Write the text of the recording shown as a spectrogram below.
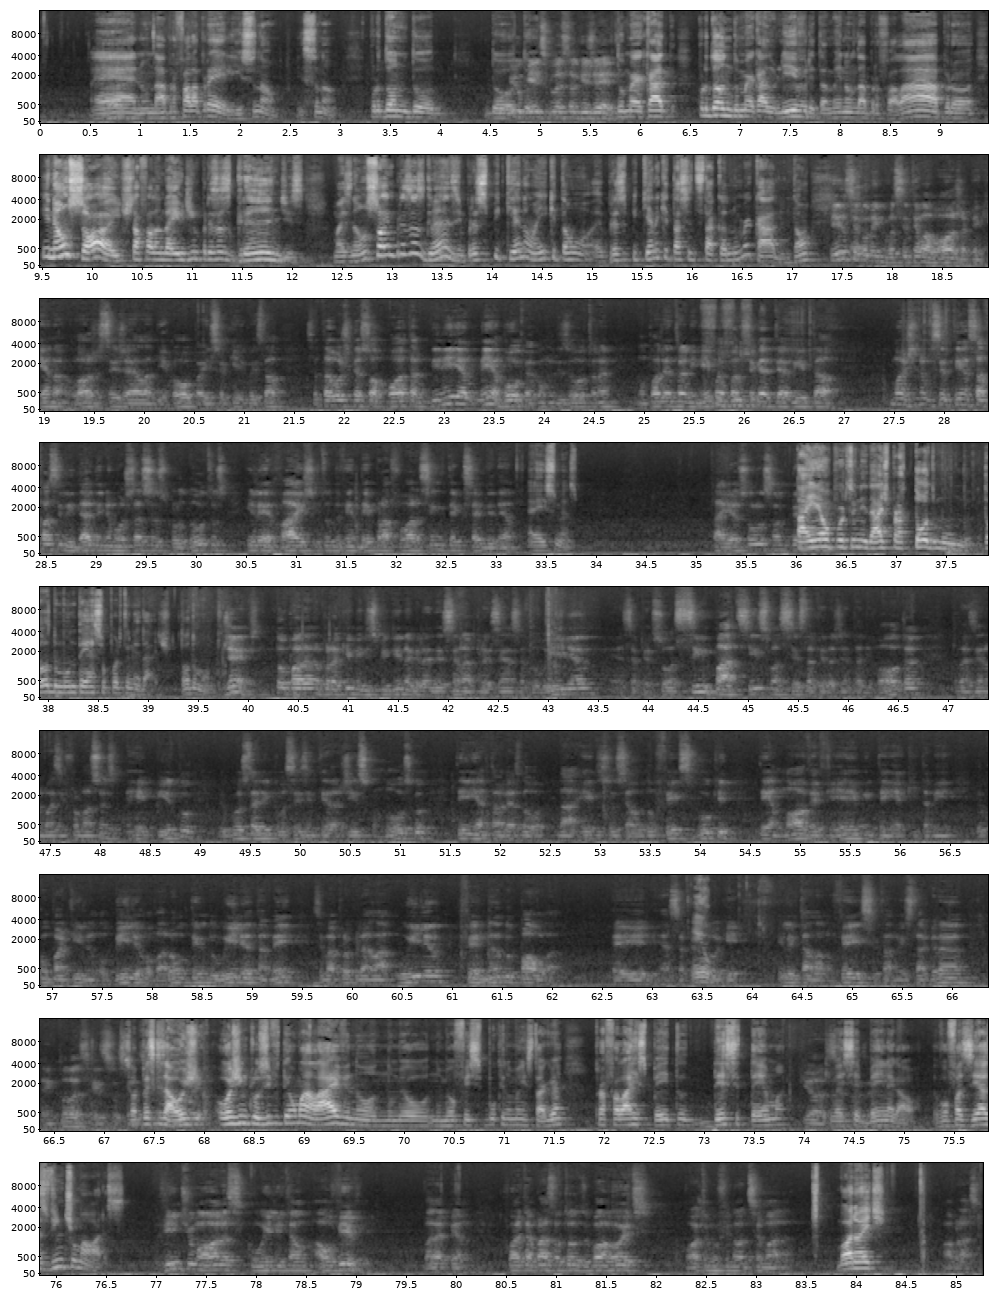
É, não dá para falar para ele. Isso não. Isso não. Pro dono do do, o Bill Gates começou que jeito? Do mercado, pro dono do Mercado Livre também não dá para falar, pro... E não só, a gente está falando aí de empresas grandes, mas não só empresas grandes, empresas pequenas aí que estão, empresa pequena que está se destacando no mercado. Então, pensa é... comigo, você tem uma loja pequena, loja, seja ela de roupa, isso aqui, coisa e tal. Você está hoje com a sua porta meia, meia boca, como diz o outro, né? Não pode entrar ninguém, mas pode chegar até ali e tal. Imagina você ter essa facilidade de mostrar seus produtos e levar isso tudo, vender para fora sem ter que sair de dentro. É isso mesmo. Tá aí a solução. Que tá aí a oportunidade para todo mundo. Todo mundo tem essa oportunidade. Todo mundo. Gente, estou parando por aqui, me despedindo, agradecendo a presença do William, essa pessoa simpaticíssima. Sexta-feira a gente está de volta trazendo mais informações. Repito, eu gostaria que vocês interagissem conosco. Tem através do, da rede social do Facebook, tem a 9FM, tem aqui também, eu compartilho no Billy Rovarão, tem o do William também. Você vai procurar lá, William Fernando Paula. É ele, essa pessoa eu. aqui. Ele está lá no Face, está no Instagram, tem todas as redes sociais. Só pesquisar. Hoje, hoje inclusive, tem uma live no, no, meu, no meu Facebook e no meu Instagram para falar a respeito desse tema, que, que vai ser bem legal. Eu vou fazer às 21 horas. 21 horas com ele, então, ao vivo. Vale a pena. Forte abraço a todos, boa noite. Ótimo final de semana. Boa noite. Um abraço.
